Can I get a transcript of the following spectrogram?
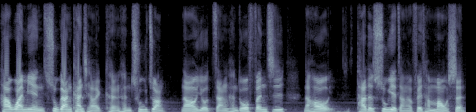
它外面树干看起来可能很粗壮。然后有长很多分支，然后它的树叶长得非常茂盛，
